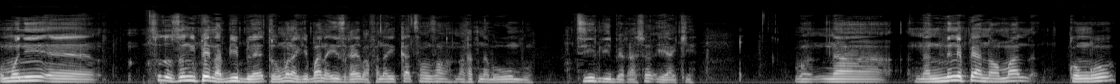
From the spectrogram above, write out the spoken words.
omoni eh, soki tozongi mpe na bible tokomonaki bana israel bafandaki 400 ans na kati na bowumbu ti liberation eyaki bon, na, na ndenge mpe ya normal congo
